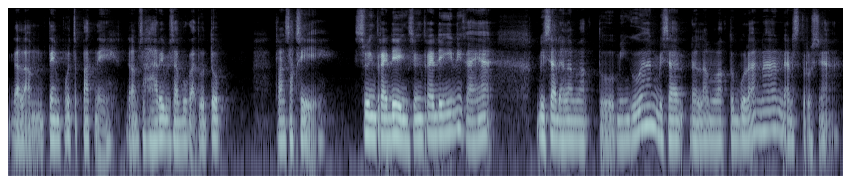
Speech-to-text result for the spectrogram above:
dalam tempo cepat nih. Dalam sehari bisa buka tutup transaksi. Swing trading, swing trading ini kayak bisa dalam waktu mingguan, bisa dalam waktu bulanan, dan seterusnya.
